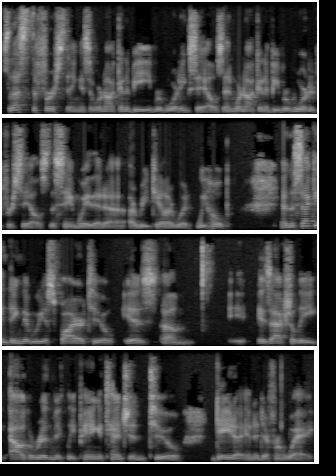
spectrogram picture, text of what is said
So that's the first thing is that we're not going to be rewarding sales and we're not going to be rewarded for sales the same way that a, a retailer would. We hope. And the second thing that we aspire to is um, is actually algorithmically paying attention to data in a different way.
